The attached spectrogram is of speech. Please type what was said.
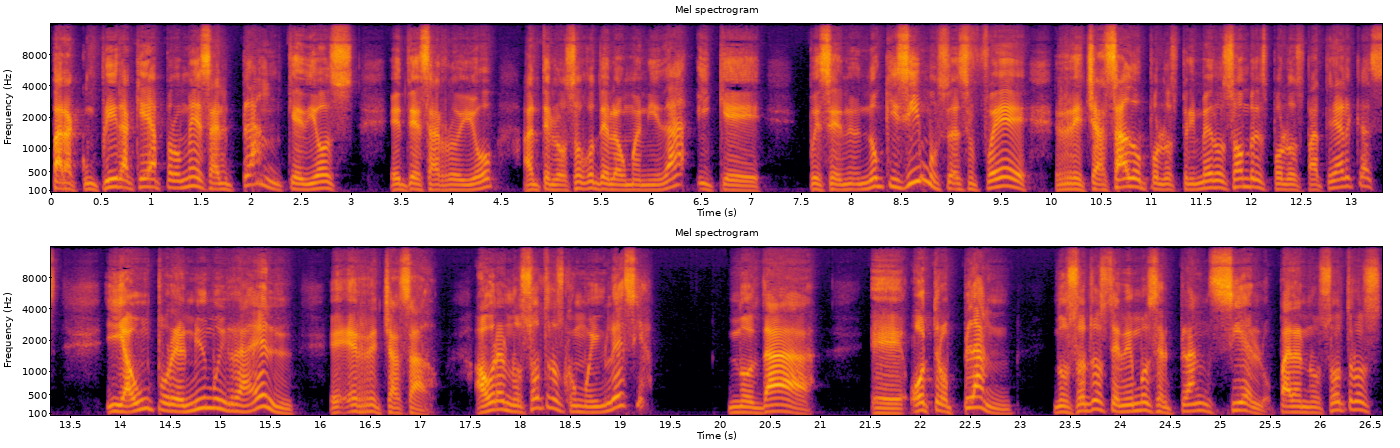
para cumplir aquella promesa, el plan que Dios eh, desarrolló ante los ojos de la humanidad y que pues eh, no quisimos, fue rechazado por los primeros hombres, por los patriarcas y aún por el mismo Israel eh, es rechazado. Ahora nosotros como iglesia nos da otro plan. Nosotros tenemos el plan cielo. Para nosotros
